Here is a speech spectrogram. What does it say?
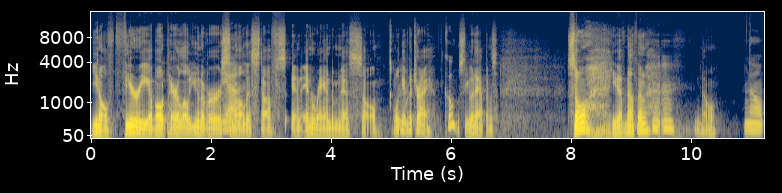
you know, theory about parallel universe and all this stuff and and randomness. So we'll give it a try. Cool. We'll see what happens. So you have nothing. No. no.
